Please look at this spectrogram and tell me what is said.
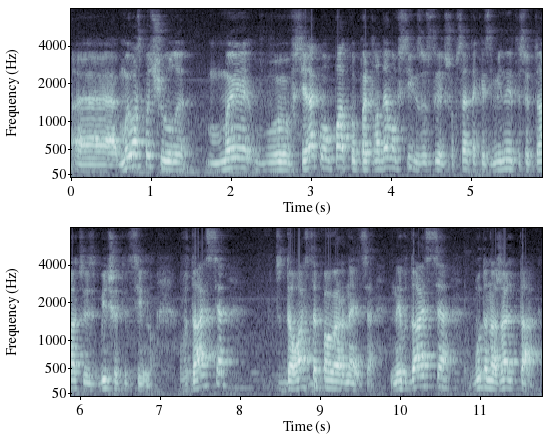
Е, ми вас почули. Ми в всілякому випадку прикладемо всіх зусиль, щоб все-таки змінити ситуацію, збільшити ціну. Вдасться, до вас це повернеться. Не вдасться, буде, на жаль, так.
